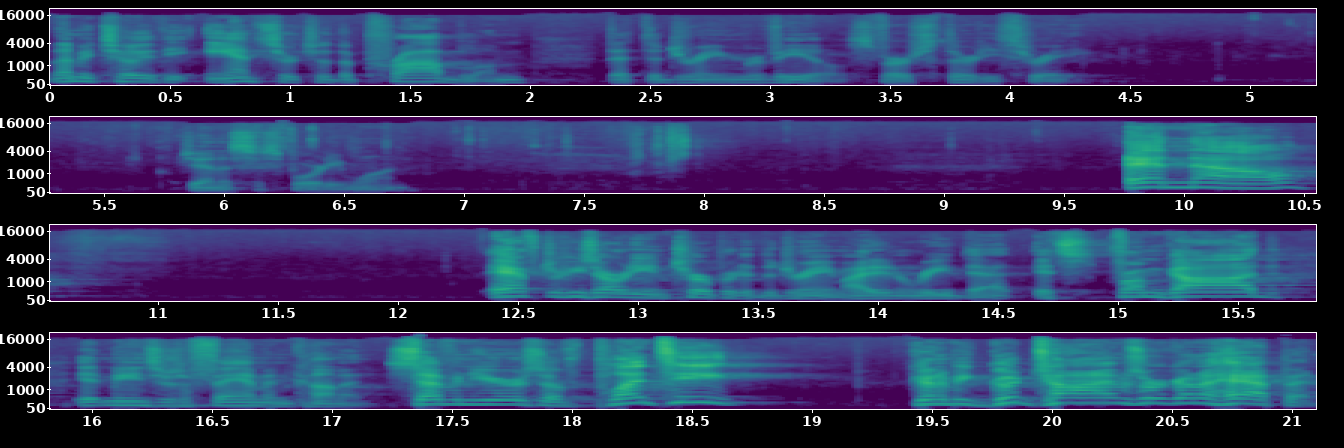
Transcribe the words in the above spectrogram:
Let me tell you the answer to the problem that the dream reveals. Verse 33, Genesis 41. And now, after he's already interpreted the dream, I didn't read that. It's from God, it means there's a famine coming. Seven years of plenty, to be good times are to happen.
